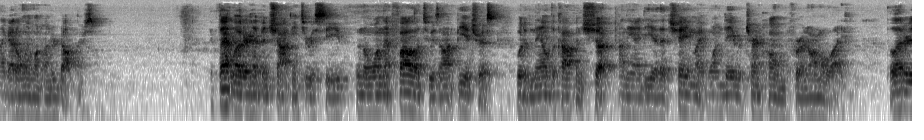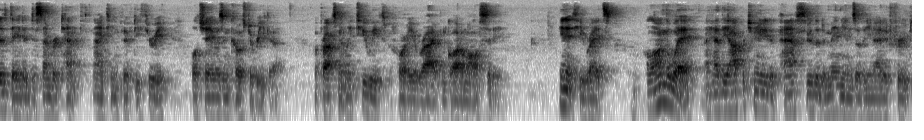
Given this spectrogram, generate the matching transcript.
I got only $100. If that letter had been shocking to receive, then the one that followed to his Aunt Beatrice would have nailed the coffin shut on the idea that Che might one day return home for a normal life. The letter is dated December 10, 1953, while Che was in Costa Rica approximately two weeks before he arrived in Guatemala City. In it he writes, Along the way, I had the opportunity to pass through the dominions of the United Fruit,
